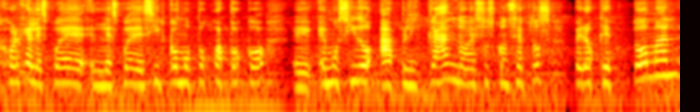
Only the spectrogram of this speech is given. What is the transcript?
Jorge les puede, les puede decir cómo poco a poco eh, hemos ido aplicando esos conceptos, pero que toman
